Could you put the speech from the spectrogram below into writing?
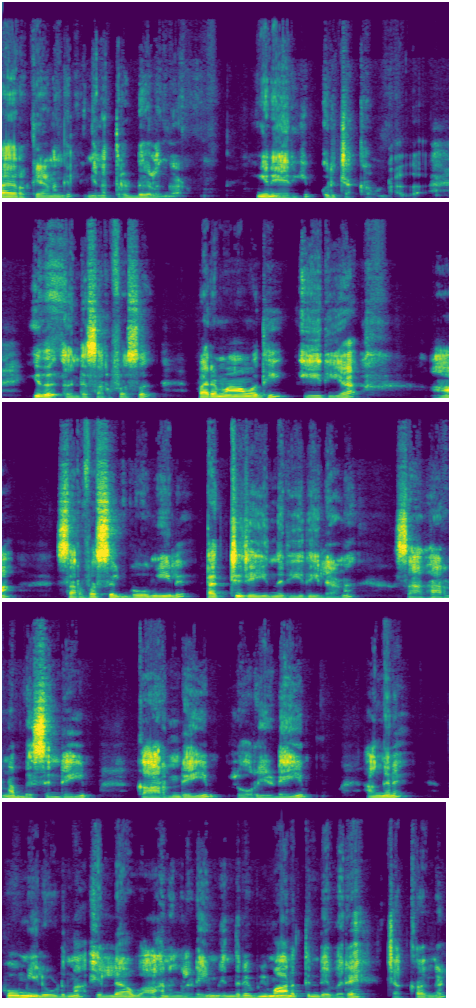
ടയറൊക്കെ ആണെങ്കിൽ ഇങ്ങനെ ത്രെഡുകളും കാണും. ഇങ്ങനെയായിരിക്കും ഒരു ചക്രം ഉണ്ടാകുക. ഇത് അതിന്റെ സർഫസ് പരമാവധി ഏരിയ ആ സർഫസിൽ ഭൂമിയിൽ ടച്ച് ചെയ്യുന്ന രീതിയിലാണ് സാധാരണ ബസ്സിന്റെയും കാറിന്റെയും ലോറിയുടെയും അങ്ങനെ ഭൂമിയിലോടുന്ന എല്ലാ വാഹനങ്ങളുടെയും എന്തിന് വിമാനത്തിന്റെ വരെ ചക്രങ്ങൾ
